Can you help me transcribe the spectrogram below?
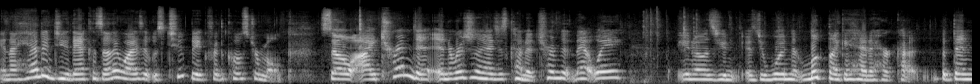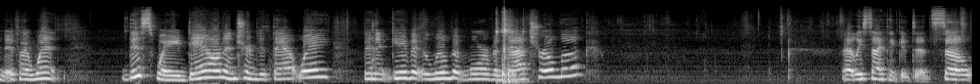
And I had to do that because otherwise it was too big for the coaster mold. So I trimmed it, and originally I just kind of trimmed it that way, you know, as you as you would, and it looked like I had a haircut. But then if I went this way down and trimmed it that way, then it gave it a little bit more of a natural look. At least I think it did. So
